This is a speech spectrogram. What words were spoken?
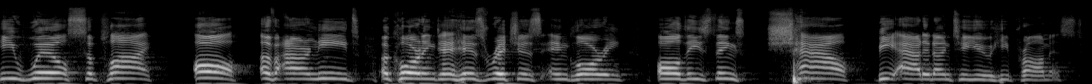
He will supply all of our needs according to his riches and glory. All these things shall be added unto you, he promised.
